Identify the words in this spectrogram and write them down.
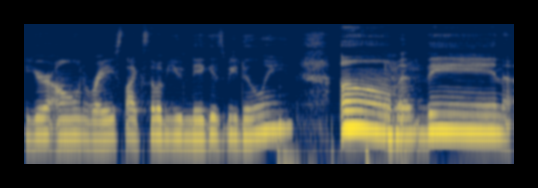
your own race like some of you niggas be doing, um, then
